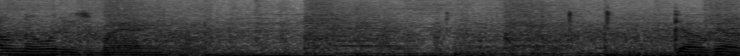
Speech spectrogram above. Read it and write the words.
Don't know what he's wearing. Go, go.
